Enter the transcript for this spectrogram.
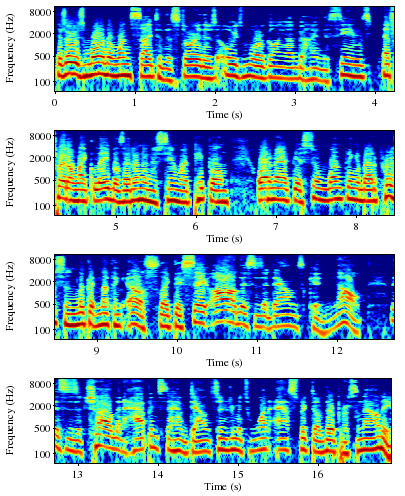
there's always more than one side to the story. There's always more going on behind the scenes. That's why I don't like labels. I don't understand why people automatically assume one thing about a person, look at nothing else. Like they say, oh, this is a Downs kid. No, this is a child that happens to have Down syndrome. It's one aspect of their personality,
